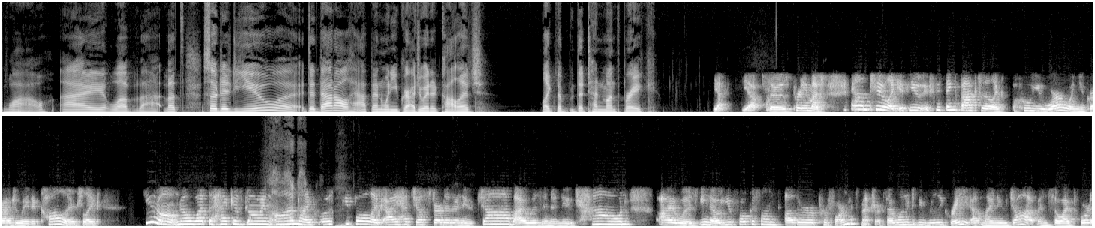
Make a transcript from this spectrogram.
wow. I love that. That's so did you did that all happen when you graduated college? Like the the 10 month break? Yeah, yeah. So it was pretty much and too like if you if you think back to like who you were when you graduated college, like you don't know what the heck is going on. Like most people, like I had just started a new job, I was in a new town. I was, you know, you focus on other performance metrics. I wanted to be really great at my new job. And so I poured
